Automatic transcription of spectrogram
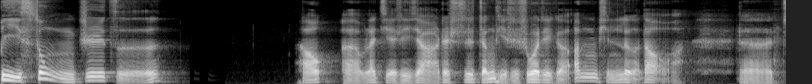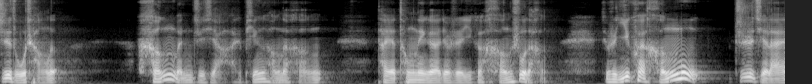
必送之子。好，啊，我们来解释一下，这诗整体是说这个安贫乐道啊，呃，知足常乐。横门之下是平衡的衡，它也通那个就是一个横竖的横，就是一块横木支起来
